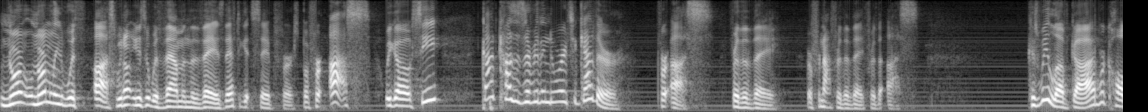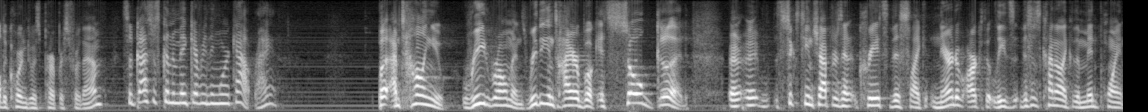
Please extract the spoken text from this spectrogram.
Norm- normally with us, we don't use it with them and the theys. They have to get saved first. But for us, we go, see, God causes everything to work together for us, for the they, or for not for the they, for the us. Because we love God, we're called according to his purpose for them. So God's just going to make everything work out, right? But I'm telling you, read Romans, read the entire book. It's so good. Uh, uh 16 chapters and it creates this like narrative arc that leads this is kind of like the midpoint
